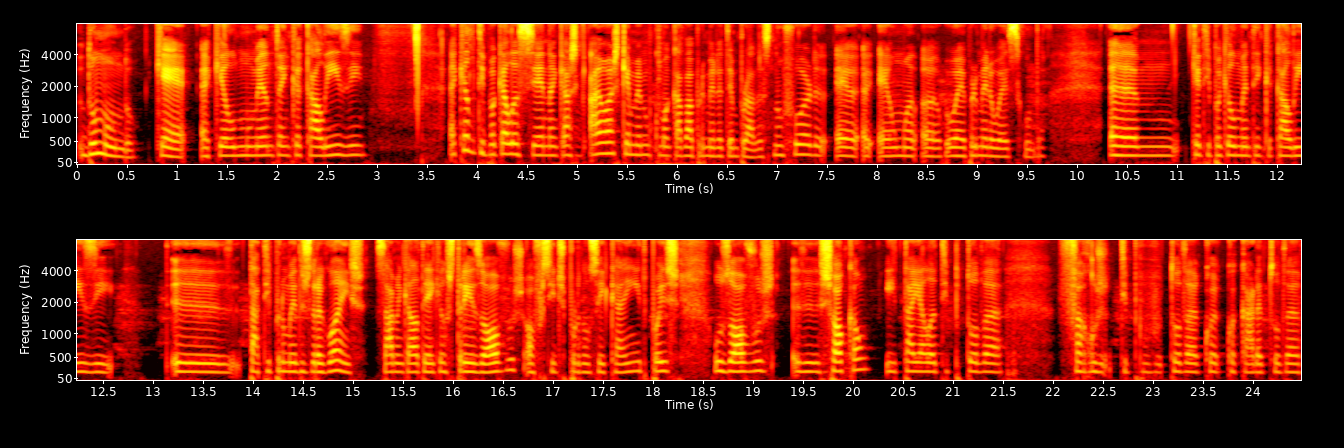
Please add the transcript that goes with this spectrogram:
do mundo. Que é aquele momento em que a Khaleesi Aquele tipo, aquela cena que acho, ah, eu acho que é mesmo como acaba a primeira temporada. Se não for, é, é uma, ou é a primeira ou é a segunda. Um, que é tipo aquele momento em que a Khaleesi está uh, tipo no meio dos dragões. Sabem que ela tem aqueles três ovos oferecidos por não sei quem e depois os ovos uh, chocam e está ela tipo toda tipo toda com a, com a, cara toda.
